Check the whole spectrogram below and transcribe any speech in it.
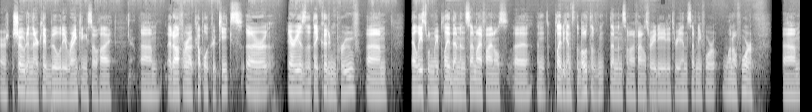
or showed in their capability of ranking so high. Um, I'd offer a couple of critiques or areas that they could improve. Um, at least when we played them in semifinals uh, and played against the both of them in semifinals for 80 83 and 74 104 um,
